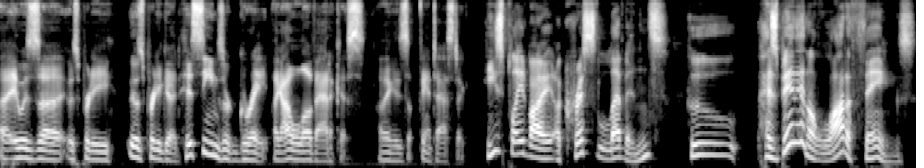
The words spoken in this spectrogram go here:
Uh, it was uh, it was pretty it was pretty good. His scenes are great. Like I love Atticus. I think he's fantastic. He's played by a Chris Leavins who has been in a lot of things,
